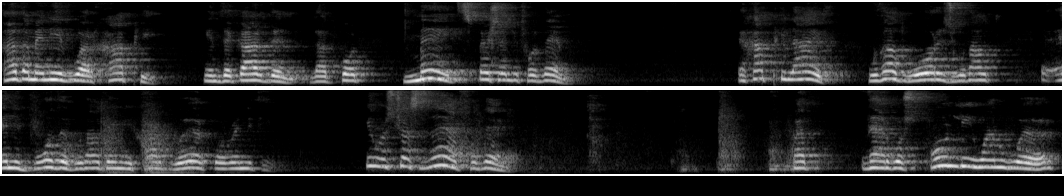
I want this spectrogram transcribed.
Adam and Eve were happy in the garden that God made specially for them. A happy life without worries, without any bother, without any hard work or anything. It was just there for them. But there was only one word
